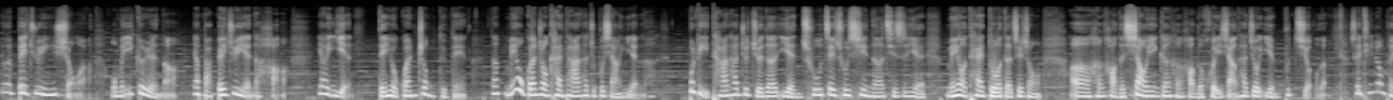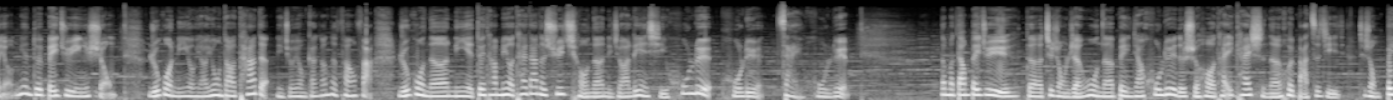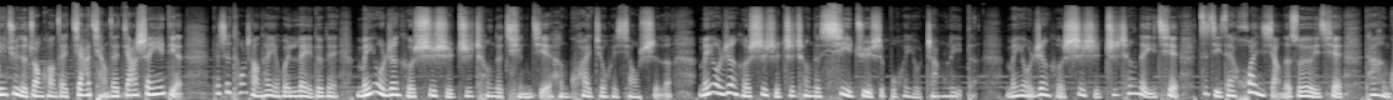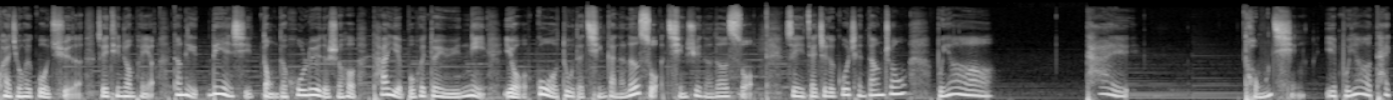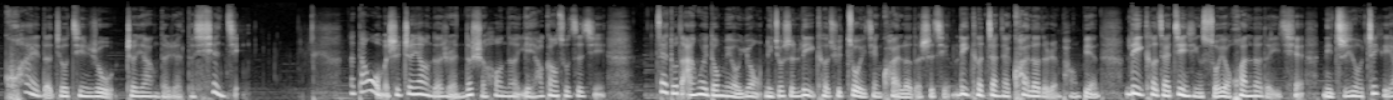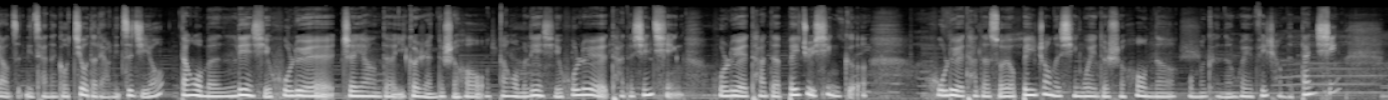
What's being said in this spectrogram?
因为悲剧英雄啊，我们一个人呢、要把悲剧演得好，要演得有观众，对不对？那没有观众看他，他就不想演了。不理他，他就觉得演出这出戏呢，其实也没有太多的这种呃很好的效应跟很好的回响，他就演不久了。所以听众朋友，面对悲剧英雄，如果你有要用到他的，你就用刚刚的方法；如果呢你也对他没有太大的需求呢，你就要练习忽略、忽略再忽略。那么，当悲剧的这种人物呢被人家忽略的时候，他一开始呢会把自己这种悲剧的状况再加强、再加深一点，但是通常他也会累，对不对？没有任何事实支撑的情节，很快就会消失了；没有任何事实支撑的戏剧是不会有张力的；没有任何事实支撑的一切，自己在幻想的所有一切，它很快就会过去了。所以，听众朋友，当你练习懂得忽略的时候，他也不会对于你有过。过度的情感的勒索，情绪的勒索，所以在这个过程当中，不要太同情，也不要太快的就进入这样的人的陷阱。那当我们是这样的人的时候呢，也要告诉自己。再多的安慰都没有用，你就是立刻去做一件快乐的事情，立刻站在快乐的人旁边，立刻在进行所有欢乐的一切。你只有这个样子，你才能够救得了你自己哦。当我们练习忽略这样的一个人的时候，当我们练习忽略他的心情，忽略他的悲剧性格，忽略他的所有悲壮的行为的时候呢，我们可能会非常的担心。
